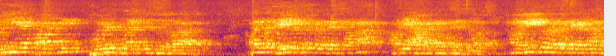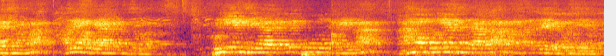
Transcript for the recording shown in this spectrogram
சொல்லிய பாட்டின் பொருள் உணர்ந்து சொல்லுவார். அவங்க தெய்வ சொற்களை பேசுவாங்க அப்படியே ஆகட்டம் பேசுவார். நம்ம வீட்டோட கதைகள்லாம் பேசுவாங்கன்னா அதையும் அப்படியே ஆகட்டம் சொல்லுவார். புண்ணியம் செய்யாததுக்கு பூ அப்படின்னா நம்ம புண்ணியம் செஞ்சாதான் நம்ம சந்திரிக்க போய் செய்யணும்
